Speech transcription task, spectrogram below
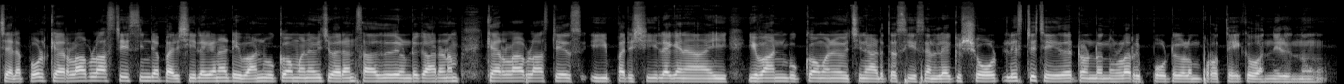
ചിലപ്പോൾ കേരള ബ്ലാസ്റ്റേഴ്സിന്റെ പരിശീലകനായിട്ട് ഇവാൻ ബുക്കോ മനോവിച്ച് വരാൻ സാധ്യതയുണ്ട്. കാരണം കേരള ബ്ലാസ്റ്റേഴ്സ് ഈ പരിശീലകനായി ഇവാൻ ബുക്കോ മനോവിച്ചിനെ അടുത്ത സീസണിലേക്ക് ഷോർട്ട് ലിസ്റ്റ് ചെയ്തിട്ടുണ്ടെന്നുള്ള റിപ്പോർട്ടുകളും പുറത്തേക്ക് വന്നിരുന്നു.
